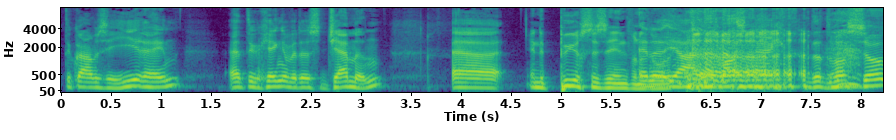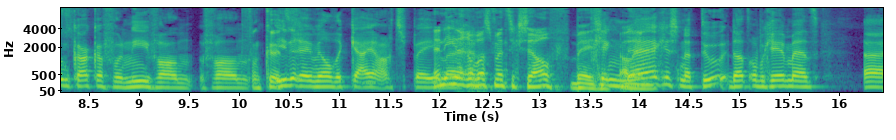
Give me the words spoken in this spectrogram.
Toen kwamen ze hierheen. En toen gingen we dus jammen. Eh, In de puurste zin van het en eh, woord. ja, dat was echt... Dat was zo'n cacophonie van, van... Van kut. Iedereen wilde keihard spelen. En iedereen was met zichzelf bezig. het ging alleen. nergens naartoe. Dat op een gegeven moment... eh,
